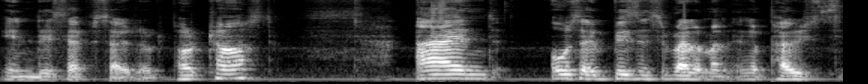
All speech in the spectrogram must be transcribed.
in this episode of the podcast and also business development in a post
